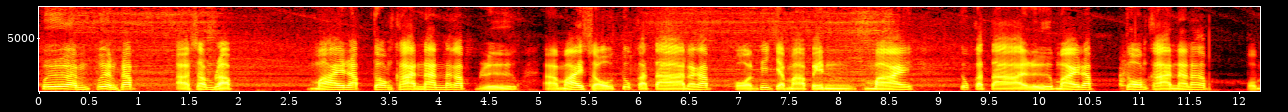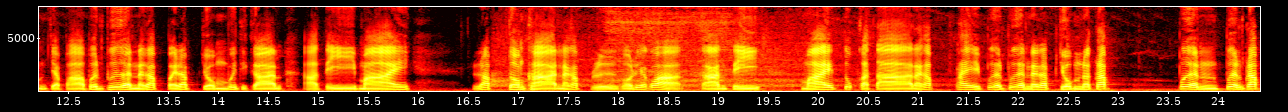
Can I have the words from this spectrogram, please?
เพื่อนเพื่อนครับอ่าสำหรับไม้รับท้องคานนั้นนะครับ หรืออไม้เสาตุ๊กตานะครับ ก่อนที่จะมาเป็นไม้ตุ๊กตาหรือไม้รับท้องคานนั้นนะครับ ผมจะพาเพื่อนๆนะครับ ไปรับชมวิธีการตีไม้รับท้องคานนะครับ หรือเขาเรียกว่าการตีไม้ตุ๊กตานะครับ ให้เพื่อนๆได้รับชมนะครับ เพื่อนเพื่อนครับ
